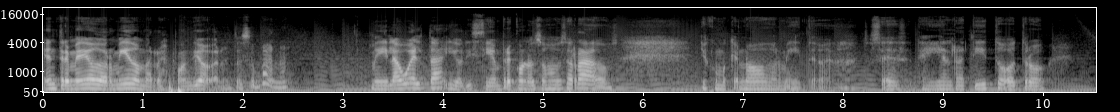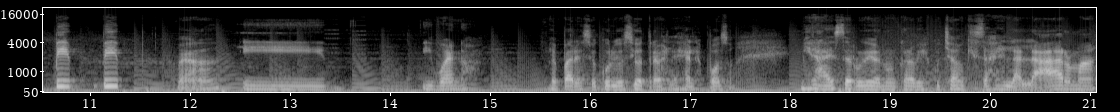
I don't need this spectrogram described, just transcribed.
Entre medio dormido me respondió, ¿verdad? Entonces, bueno, me di la vuelta y orí siempre con los ojos cerrados. Yo como que no, dormite, ¿verdad? Entonces, de ahí al ratito, otro pip, pip, Y, y bueno, me pareció curioso y otra vez le dije al esposo, mira, ese ruido nunca lo había escuchado, quizás es la alarma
